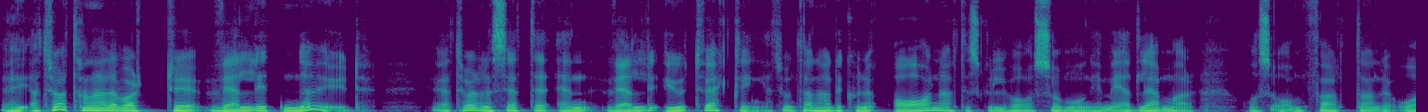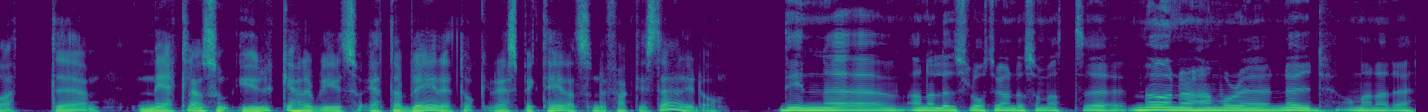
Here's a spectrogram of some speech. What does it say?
Eh, jag tror att han hade varit eh, väldigt nöjd. Jag tror att han sett en väldig utveckling. Jag tror inte han hade kunnat ana att det skulle vara så många medlemmar och så omfattande och att eh, mäklaren som yrke hade blivit så etablerat och respekterat som det faktiskt är idag. Din eh, analys låter ju ändå som att eh, Mörner han vore nöjd om han hade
